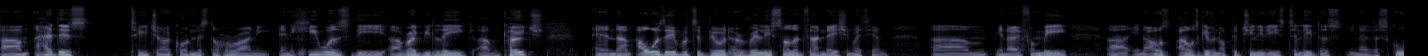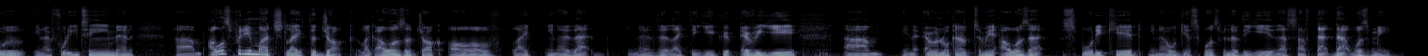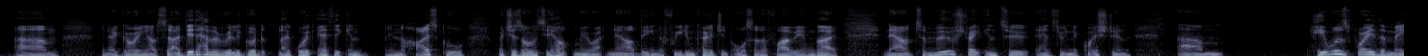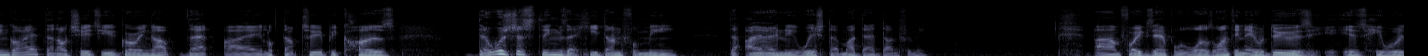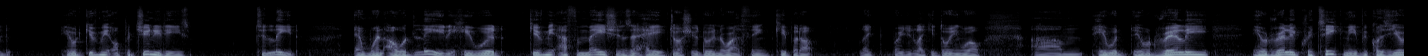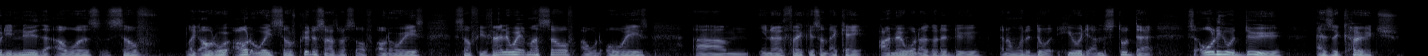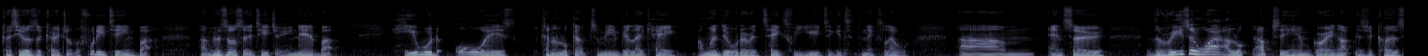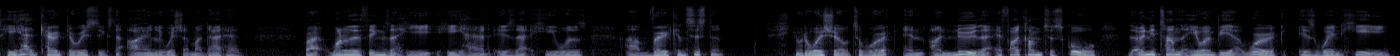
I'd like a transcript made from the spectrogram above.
Um, I had this teacher called Mr. Horani, and he was the uh, rugby league um, coach, and um, I was able to build a really solid foundation with him. Um, you know, for me, uh, you know, I was I was given opportunities to lead this, you know, the school, you know, footy team, and um, I was pretty much like the jock. Like I was a jock of like you know that you know the like the U group every year. Um, you know, everyone looked up to me. I was that sporty kid. You know, would get sportsman of the year. That stuff. That that was me um, you know, growing up. So I did have a really good like work ethic in in high school, which has obviously helped me right now, being the freedom coach and also the five AM guy. Now to move straight into answering the question, um, he was probably the main guy that I'll share to you growing up that I looked up to because there was just things that he done for me that I only wish that my dad done for me. Um, for example, was one thing that he would do is is he would he would give me opportunities to lead. And when I would lead, he would give me affirmations that, hey, Josh, you're doing the right thing. Keep it up. Like, bro, you like you're doing well. Um, he would he would really he would really critique me because he already knew that I was self like I would I would always self criticize myself. I would always self evaluate myself. I would always um, you know, focus on okay, I know what I got to do and I'm going to do it. He already understood that. So all he would do as a coach, because he was the coach of the footy team, but um, he was also a teacher here, but he would always kind of look up to me and be like, "Hey, I'm gonna do whatever it takes for you to get to the next level." Um, and so the reason why I looked up to him growing up is because he had characteristics that I only wish that my dad had. Right. One of the things that he he had is that he was um, very consistent. He would always show up to work, and I knew that if I come to school, the only time that he won't be at work is when he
